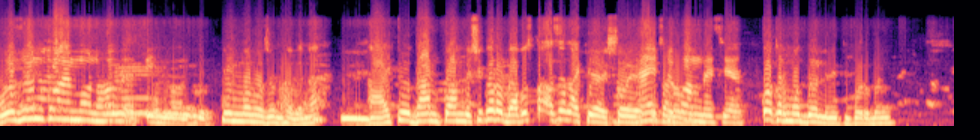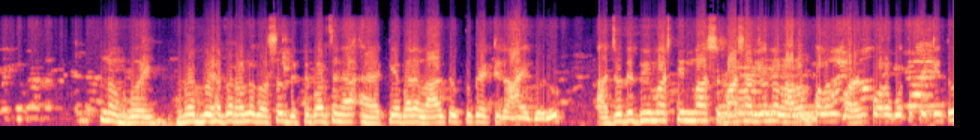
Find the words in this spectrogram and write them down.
ওজন কয় মন হবে তিন মন। তিন মন ওজন হবে না? আর একটু দাম কম বেশি করার ব্যবস্থা আছে নাকি? সই- হ্যাঁ কম বেশি কতর মধ্যে হলে বিক্রি করবেন? নব্বই নব্বই হাজার হলে দর্শক দেখতে পাচ্ছেন একেবারে লাল টুকটুকে একটি রাহাই গরু। আর যদি দুই মাস তিন মাস বাসার জন্য লালন পালন করেন পরবর্তীতে কিন্তু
